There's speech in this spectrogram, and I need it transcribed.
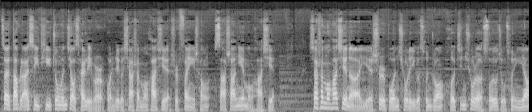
在 WSET 中文教材里边，管这个下山蒙哈谢是翻译成萨沙涅蒙哈谢。下山蒙哈谢呢，也是伯恩丘的一个村庄，和金丘的所有酒村一样，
